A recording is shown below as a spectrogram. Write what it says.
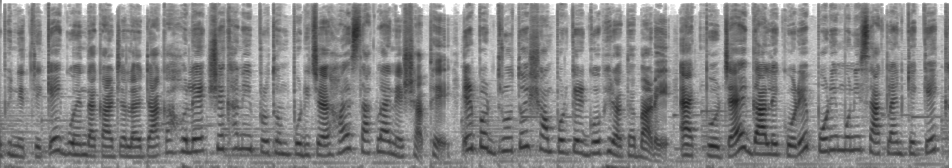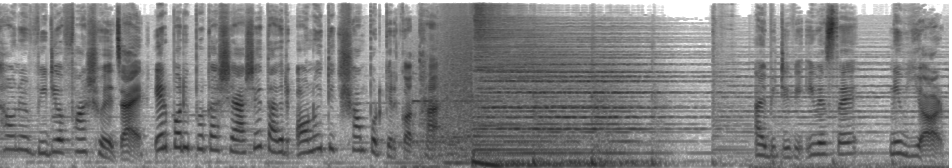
অভিনেত্রীকে গোয়েন্দা কার্যালয়ে ডাকা হলে সেখানেই প্রথম পরিচয় হয় সাকলাইনের সাথে। এরপর দ্রুতই সম্পর্কের গভীরতা বাড়ে। এক পর্যায়ে গালে করে পরিমণি সাকলাইনকে কেক খাওয়ানোর ভিডিও ফাঁস হয়ে যায়। এরপরই প্রকাশ্যে আসে তাদের অনৈতিক সম্পর্কের কথা। IBTV USA New York.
